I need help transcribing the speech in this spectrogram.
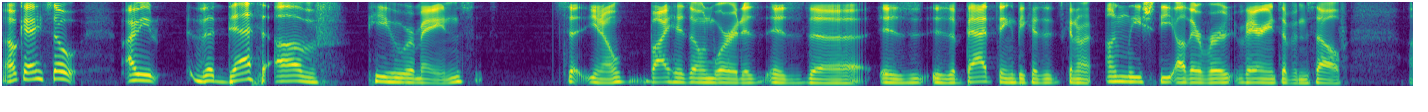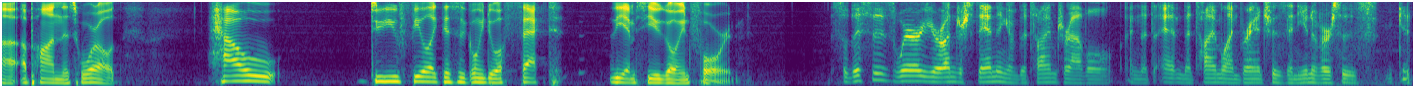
Okay, so I mean, the death of he who remains, so, you know, by his own word, is is the is is a bad thing because it's going to unleash the other ver- variants of himself uh, upon this world. How do you feel like this is going to affect the MCU going forward? So this is where your understanding of the time travel and the and the timeline branches and universes get,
